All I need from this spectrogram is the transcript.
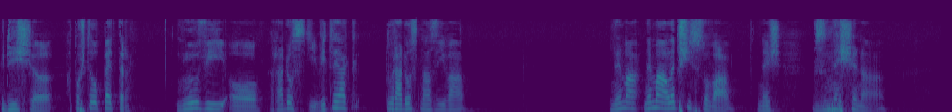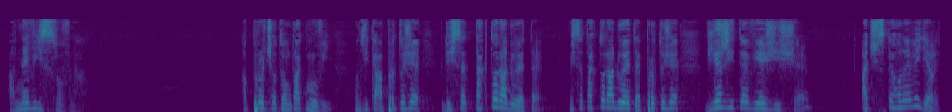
Když eh, apoštol Petr mluví o radosti, víte, jak tu radost nazývá? Nemá, nemá lepší slova, než vznešená a nevýslovná. A proč o tom tak mluví? On říká, protože když se takto radujete, vy se takto radujete, protože věříte v Ježíše, ač jste ho neviděli.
